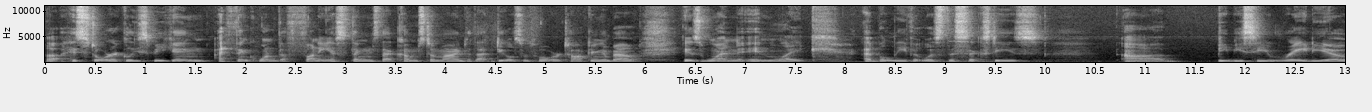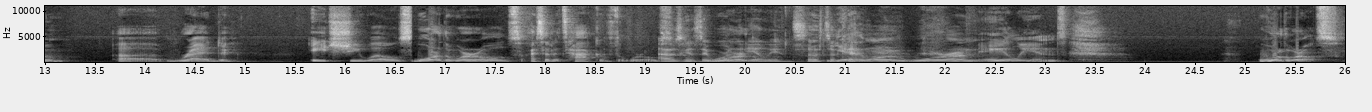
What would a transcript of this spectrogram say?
uh, historically speaking i think one of the funniest things that comes to mind that deals with what we're talking about is when in like i believe it was the 60s uh, bbc radio uh, read H.G. Wells' War of the Worlds. I said Attack of the Worlds. I was gonna say War, of the Aliens, so it's okay. yeah, the one War on Aliens. War of the Worlds.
